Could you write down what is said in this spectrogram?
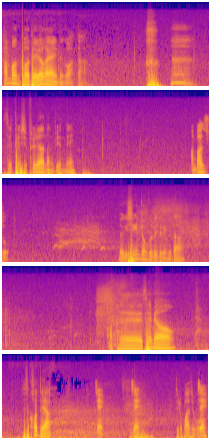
한번 더 내려가야 있는 것 같다. 쓸데없이 플레이어 낭비했네. 안반수. 여기 식인종 소리 들립니다. 앞에 3명 스쿼드야. 쟤. 쟤. 뒤로 빠지고. 쟤.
